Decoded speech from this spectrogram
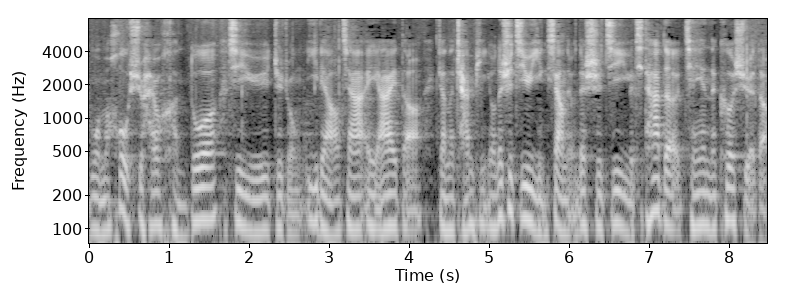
我们后续还有很多基于这种医疗加 AI 的这样的产品，有的是基于影像的，有的是基于其他的前沿的科学的，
